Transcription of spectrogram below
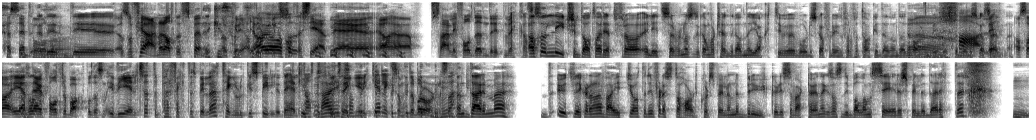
Jeg ser på de, de, Som fjerner alt det spennende og kreative. Ja, ja, liksom, altså- alt det kjedelige. Ja, ja, ja. Særlig få den dritten vekk, altså. Altså leacher data rett fra eliteserverne, så du kan fortelle deg nøyaktig hvor du skal fly inn for å få tak i den og den varen billigst, selge Herlig. Altså, igjen, Altså- jeg faller tilbake på det sånn Ideelt sett, det perfekte spillet trenger du ikke spille i det hele tatt. Nei, Du trenger ikke, liksom. Det bare ordner seg. Men dermed Utviklerne vet jo at de fleste hardcore-spillerne bruker disse verktøyene, ikke sant? så de balanserer spillet deretter. Mm.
